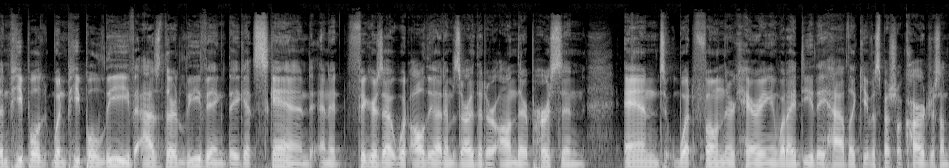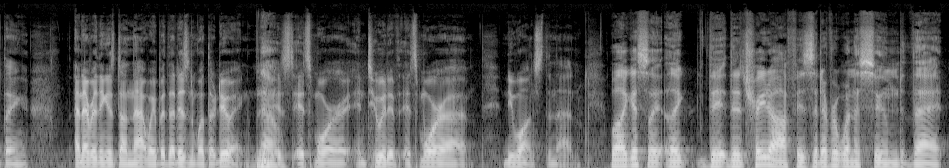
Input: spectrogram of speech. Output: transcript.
then people when people leave as they're leaving they get scanned and it figures out what all the items are that are on their person and what phone they're carrying and what id they have like you have a special card or something and everything is done that way but that isn't what they're doing No. it's, it's more intuitive it's more uh, nuanced than that Well, I guess like, like the the trade off is that everyone assumed that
